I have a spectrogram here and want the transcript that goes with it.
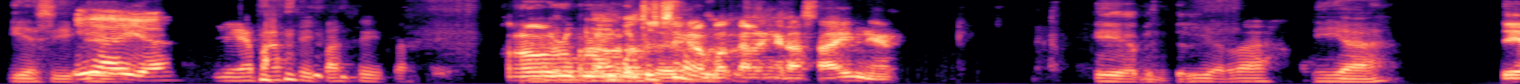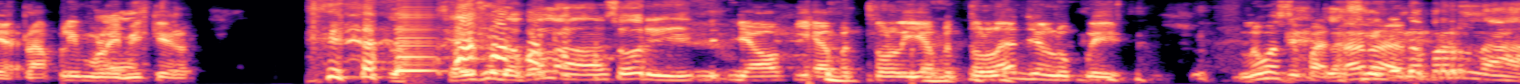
Iya sih. Iya iya. Iya pasti pasti pasti. Kalau lu belum putus sih ngerasain nggak bakal ngerasain ya. Iya betul. Iyalah. Iya. Ya, Rapli mulai mikir. Saya sudah pernah, sorry. Jawab iya betul, iya betul aja lu, Pli. Lu masih Lah sih pacaran. udah pernah.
